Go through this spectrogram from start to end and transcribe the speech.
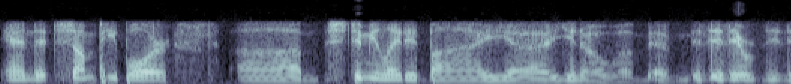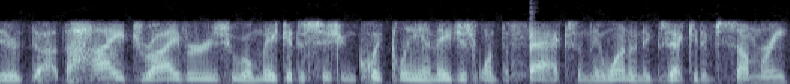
and that some people are um, stimulated by uh, you know uh, they're, they're the high drivers who will make a decision quickly and they just want the facts and they want an executive summary.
